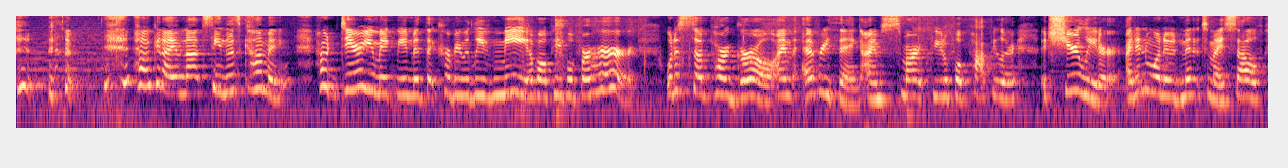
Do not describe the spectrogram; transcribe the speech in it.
How could I have not seen this coming? How dare you make me admit that Kirby would leave me, of all people, for her? What a subpar girl. I'm everything. I'm smart, beautiful, popular, a cheerleader. I didn't want to admit it to myself.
